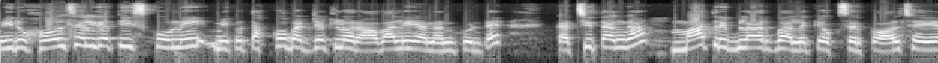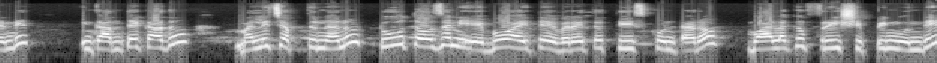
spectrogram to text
మీరు హోల్సేల్గా తీసుకొని మీకు తక్కువ బడ్జెట్లో రావాలి అని అనుకుంటే ఖచ్చితంగా మా త్రిబులార్ వాళ్ళకి ఒకసారి కాల్ చేయండి. ఇంకా అంతేకాదు మళ్ళీ చెప్తున్నాను టూ థౌజండ్ ఎబో అయితే ఎవరైతే తీసుకుంటారో వాళ్ళకు ఫ్రీ షిప్పింగ్ ఉంది.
